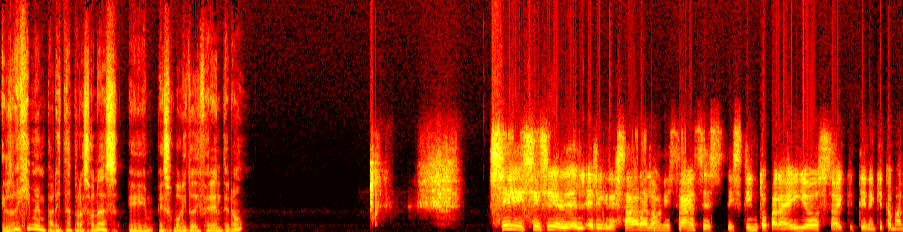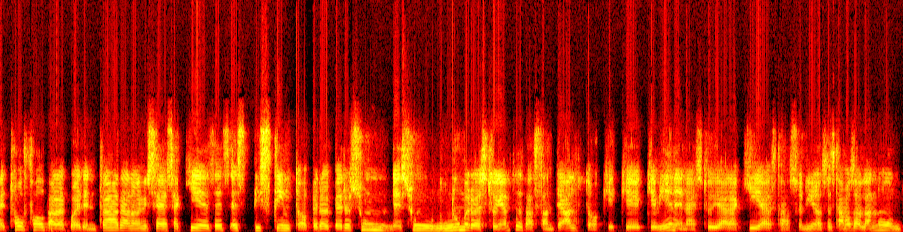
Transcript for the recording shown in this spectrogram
El régimen para estas personas eh, es un poquito diferente, ¿no? Sí, sí, sí. El, el, regresar a la universidad es distinto para ellos. Hay que, tienen que tomar el TOEFL para poder entrar a la universidad. Aquí es, es, es, distinto, pero, pero es, un, es un número de estudiantes bastante alto que, que, vienen a estudiar aquí a Estados Unidos. Estamos hablando un,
